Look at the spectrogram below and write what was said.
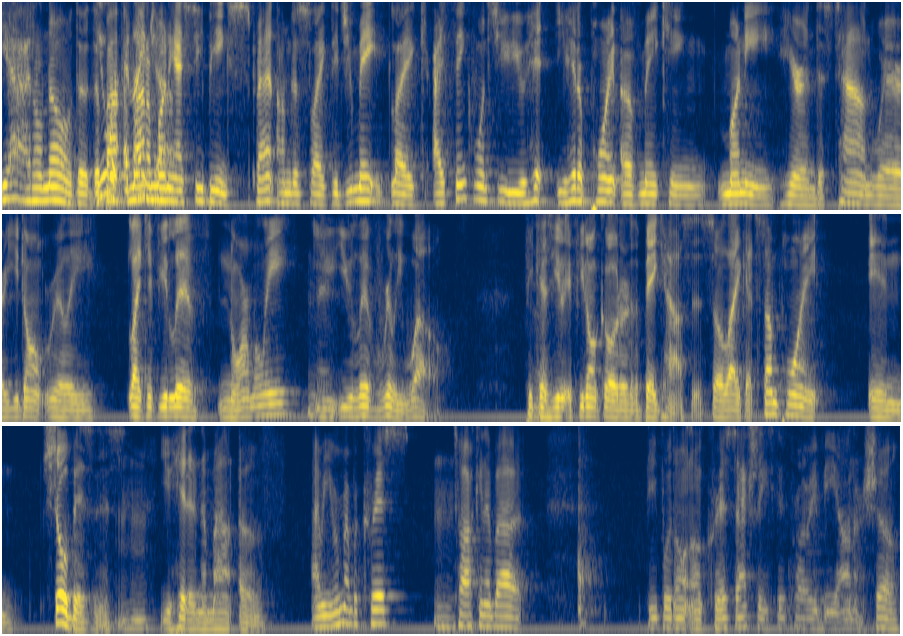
Yeah, I don't know the the You amou- work a amount of night money job. I see being spent. I'm just like, did you make like? I think once you you hit you hit a point of making money here in this town where you don't really like if you live normally, you you live really well because you if you don't go to the big houses. So like at some point in show business, Mm-hmm. you hit an amount of. I mean, you remember Chris Mm-hmm. talking about people don't know Chris. Actually, he's gonna probably be on our show,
